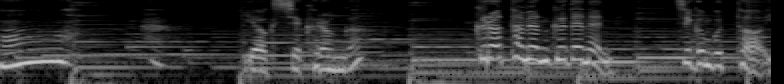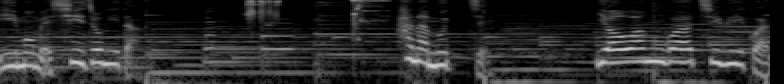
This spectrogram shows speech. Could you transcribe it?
어, 역시 그런가? 그렇다면 그대는 지금부터 이 몸의 시종이다. 하나 묻지. 여왕과 지휘관.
